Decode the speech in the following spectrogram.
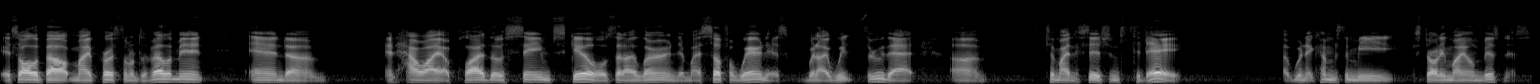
it's all about my personal development and um, and how I applied those same skills that I learned and my self awareness when I went through that um, to my decisions today uh, when it comes to me starting my own business.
